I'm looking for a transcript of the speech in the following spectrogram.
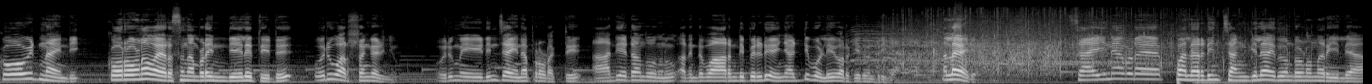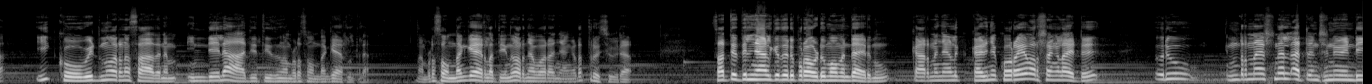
കോവിഡ് നയന്റീൻ കൊറോണ വൈറസ് നമ്മുടെ ഇന്ത്യയിൽ എത്തിയിട്ട് ഒരു വർഷം കഴിഞ്ഞു. ഒരു മെയ്ഡ് ഇൻ ചൈന പ്രൊഡക്റ്റ് ആദ്യമായിട്ടാന്ന് തോന്നുന്നു. അതിന്റെ വാറണ്ടി പീരീഡ് കഴിഞ്ഞ് അടിപൊളി വർക്ക് ചെയ്തുകൊണ്ടിരിക്കുക. നല്ല കാര്യം. ചൈന ഇവിടെ പലരുടെയും ചങ്കിലായതുകൊണ്ടാണോന്ന് അറിയില്ല ഈ കോവിഡ് എന്ന് പറഞ്ഞ സാധനം ഇന്ത്യയിലെ ആദ്യത്തേത് നമ്മുടെ സ്വന്തം കേരളത്തിലാണ് നമ്മുടെ സ്വന്തം കേരളത്തിൽ എന്ന് പറഞ്ഞ പോരാ ഞങ്ങളുടെ തൃശ്ശൂരാണ് സത്യത്തിൽ ഞങ്ങൾക്ക് ഇതൊരു പ്രൗഡ് മൊമെന്റ് ആയിരുന്നു. കാരണം ഞങ്ങൾ കഴിഞ്ഞ കുറേ വർഷങ്ങളായിട്ട് ഒരു ഇന്റർനാഷണൽ അറ്റൻഷന് വേണ്ടി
